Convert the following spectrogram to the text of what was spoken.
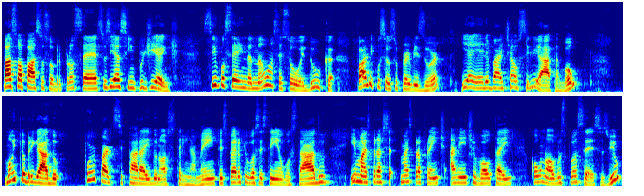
passo a passo sobre processos e assim por diante. Se você ainda não acessou o Educa, fale com seu supervisor e aí ele vai te auxiliar, tá bom? Muito obrigado por participar aí do nosso treinamento. Espero que vocês tenham gostado e mais para mais pra frente a gente volta aí com novos processos, viu?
